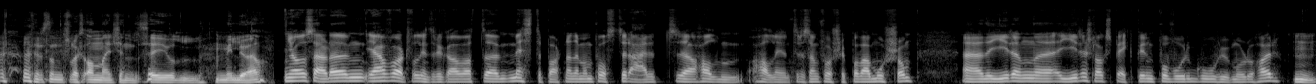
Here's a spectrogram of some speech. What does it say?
Det er en sånn slags anerkjennelse i jodelmiljøet, da. Ja, og så er det Jeg har i hvert fall inntrykk av at uh, mesteparten av det man poster, er et uh, halv, halvinteressant forsøk på å være morsom. Det gir en, gir en, slags pekepinn på hvor god humor du har. Mm.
